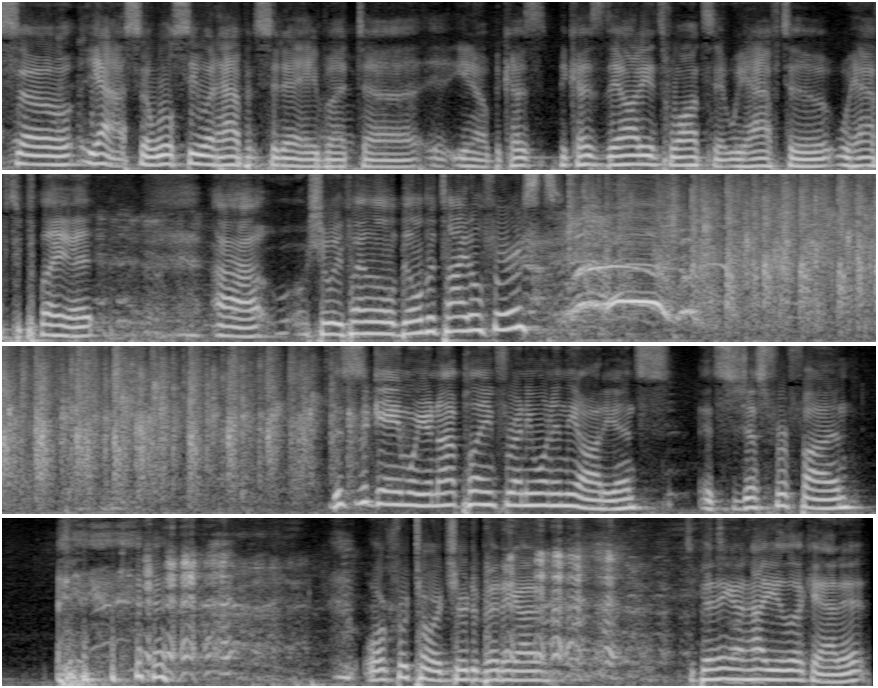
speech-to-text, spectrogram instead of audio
So yeah, so we'll see what happens today. But uh, you know, because because the audience wants it, we have to we have to play it. Uh, should we play a little build a title first? This is a game where you're not playing for anyone in the audience. It's just for fun. or for torture, depending on depending on how you look at it.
